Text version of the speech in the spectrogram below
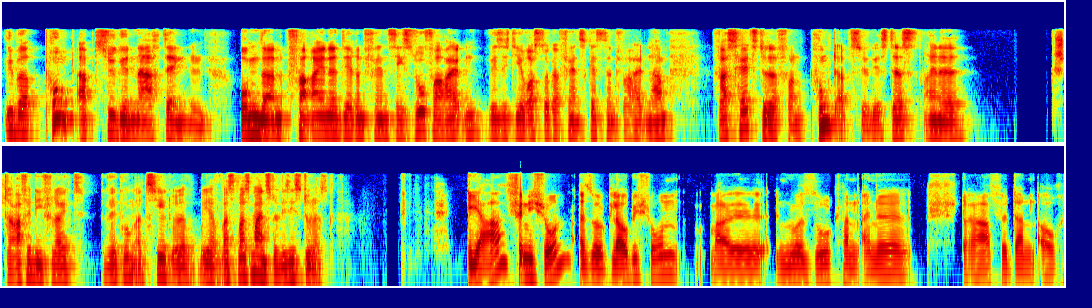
über Punktabzüge nachdenken, um dann Vereine, deren Fans sich so verhalten, wie sich die Rostocker Fans gestern verhalten haben. Was hältst du davon? Punktabzüge, ist das eine Strafe, die vielleicht Wirkung erzielt? Oder ja, was, was meinst du? Wie siehst du das? Ja, finde ich schon. Also glaube ich schon, weil nur so kann eine Strafe dann auch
